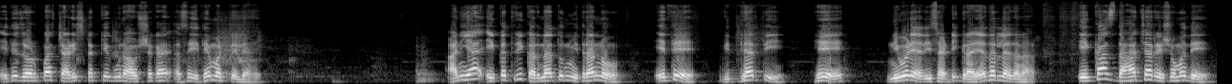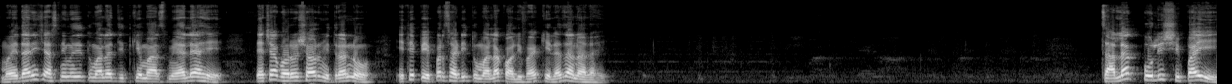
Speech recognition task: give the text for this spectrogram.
येथे जवळपास चाळीस टक्के गुण आवश्यक आहे असे इथे म्हटलेले आहे. आणि या एकत्रीकरणातून मित्रांनो येथे विद्यार्थी हे निवड यादीसाठी ग्राह्य धरल्या जाणार. एकाच दहाच्या रेशोमध्ये मैदानी चाचणीमध्ये तुम्हाला जितके मार्क्स मिळाले आहे त्याच्या भरोशावर मित्रांनो येथे पेपरसाठी तुम्हाला क्वालिफाय केलं जाणार आहे. चालक पोलीस शिपाई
